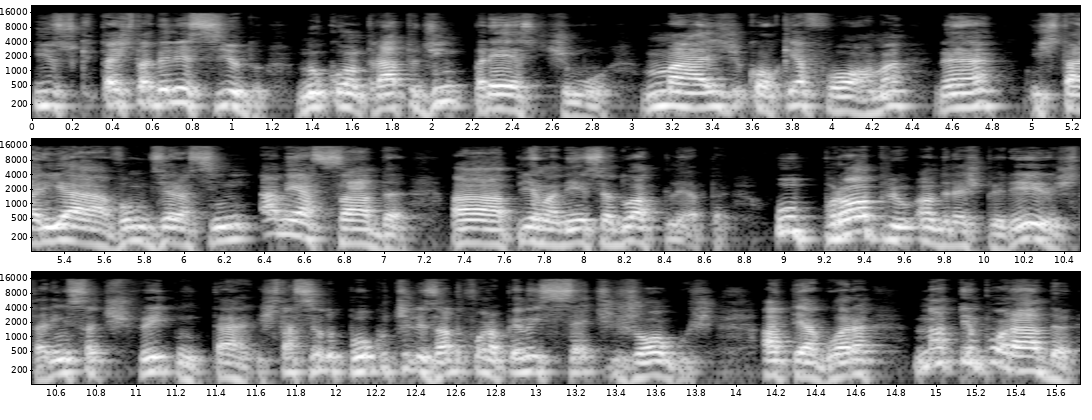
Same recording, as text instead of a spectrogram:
isso que está estabelecido no contrato de empréstimo. Mas, de qualquer forma, né, estaria, vamos dizer assim, ameaçada a permanência do atleta. O próprio Andrés Pereira estaria insatisfeito em estar, está sendo pouco utilizado, foram apenas sete jogos até agora na temporada.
